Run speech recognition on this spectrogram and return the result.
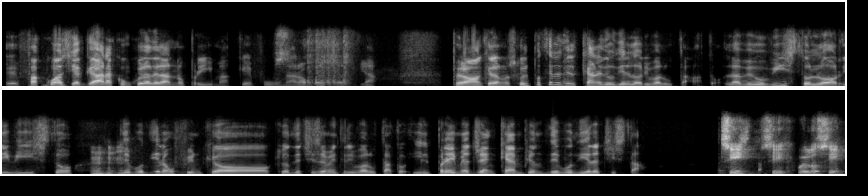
Eh, fa quasi a gara con quella dell'anno prima, che fu una roba da sappiamo. Però anche l'anno scorso il potere del cane, devo dire, l'ho rivalutato. L'avevo visto, l'ho rivisto. Mhm. Devo dire, è un film che ho, che ho decisamente rivalutato. Il premio a Jane Campion, devo dire, ci sta. Ci Sì, sta. sì, quello sì.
